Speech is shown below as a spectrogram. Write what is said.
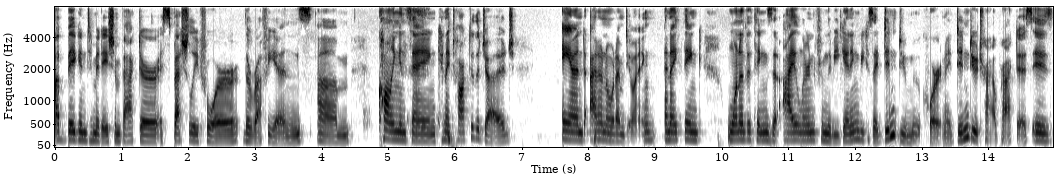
a big intimidation factor, especially for the ruffians, um, calling and saying, Can I talk to the judge? And I don't know what I'm doing. And I think one of the things that I learned from the beginning, because I didn't do moot court and I didn't do trial practice, is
